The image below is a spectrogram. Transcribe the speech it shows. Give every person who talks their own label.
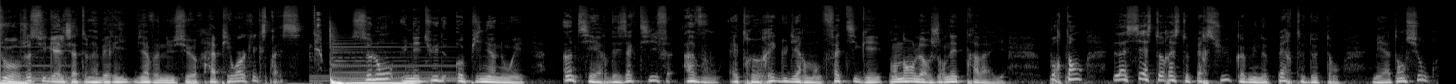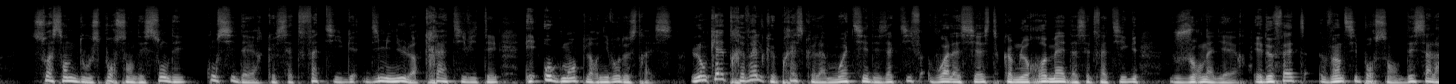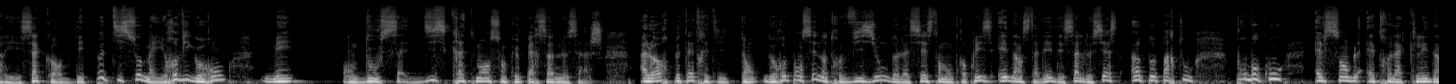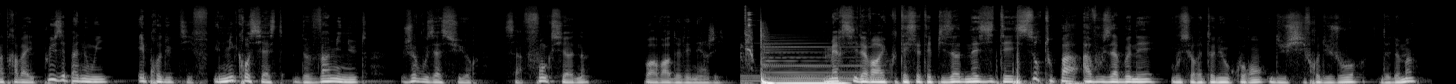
Speaker 1: Bonjour, je suis Gaël Chatonaberry, bienvenue sur Happy Work Express. Selon une étude Opinionway, un tiers des actifs avouent être régulièrement fatigués pendant leur journée de travail. Pourtant, la sieste reste perçue comme une perte de temps. Mais attention, 72% des sondés considèrent que cette fatigue diminue leur créativité et augmente leur niveau de stress. L'enquête révèle que presque la moitié des actifs voient la sieste comme le remède à cette fatigue journalière. Et de fait, 26% des salariés s'accordent des petits sommeils revigorants, mais en douce, discrètement sans que personne ne sache. Alors peut-être est-il temps de repenser notre vision de la sieste en entreprise et d'installer des salles de sieste un peu partout. Pour beaucoup, elle semble être la clé d'un travail plus épanoui productif. Une micro-sieste de 20 minutes, je vous assure, ça fonctionne pour avoir de l'énergie. Merci d'avoir écouté cet épisode. N'hésitez surtout pas à vous abonner. Vous serez tenu au courant du chiffre du jour de demain.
